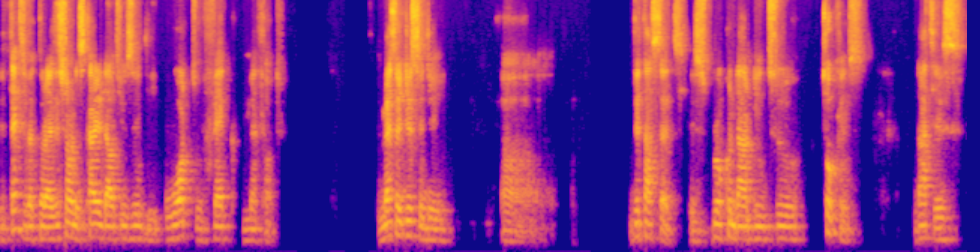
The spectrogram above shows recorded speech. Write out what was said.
The text vectorization is carried out using the word to vec method. The messages in the uh, data set is broken down into tokens. That is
